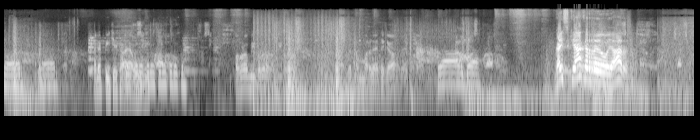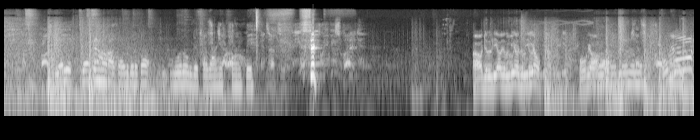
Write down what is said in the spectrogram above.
यार यार अरे पीछे से आया करो करो करो करो पकड़ो बी पकड़ो। तो सब मर गए थे क्या? यार गाइस क्या कर रहे हो यार? यार क्या करना रहा था लड़का वो रोक देता था हम उस टाइम पे। सिट आओ जल्दी आओ जल्दी आओ जल्दी आओ। हो गया ले ले ले।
